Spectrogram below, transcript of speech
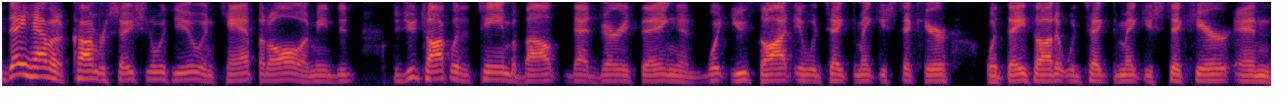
Did they have a conversation with you in camp at all? I mean, did did you talk with the team about that very thing and what you thought it would take to make you stick here, what they thought it would take to make you stick here, and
